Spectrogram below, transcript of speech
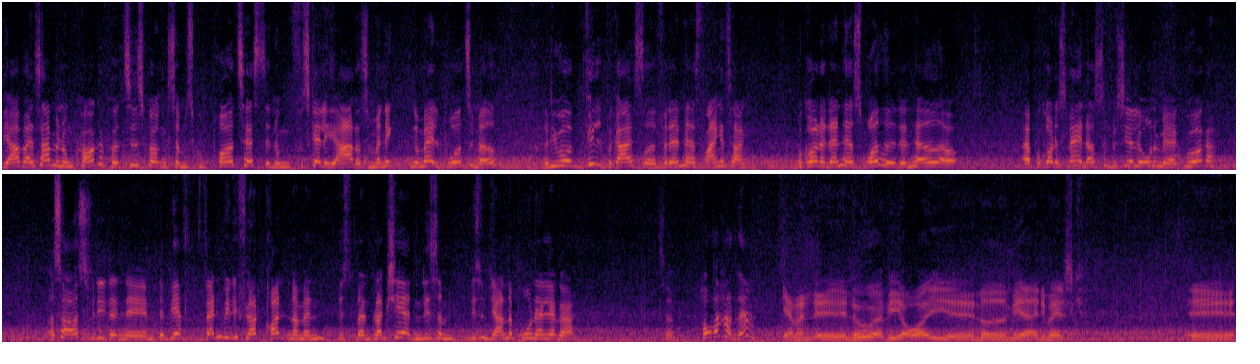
vi arbejdede sammen med nogle kokke på et tidspunkt, som skulle prøve at teste nogle forskellige arter, som man ikke normalt bruger til mad. Og de var vildt begejstrede for den her strengetang, på grund af den her sprødhed, den havde, og, og på grund af smagen også, som du siger, Lone, med agurker. Og så også fordi den, øh, den bliver vanvittigt flot grøn, når man, hvis man blancherer den, ligesom, ligesom de andre brune alger gør. Så, hov, hvad har du der? Jamen, øh, nu er vi over i øh, noget mere animalsk. Øh,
